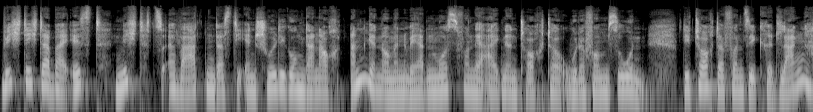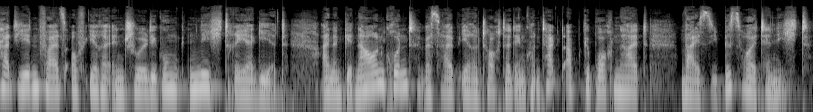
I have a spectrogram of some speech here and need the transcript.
Wichtig dabei ist, nicht zu erwarten, dass die Entschuldigung dann auch angenommen werden muss von der eigenen Tochter oder vom Sohn. Die Tochter von Sigrid Lang hat jedenfalls auf ihre Entschuldigung nicht reagiert. Einen genauen Grund, weshalb ihre Tochter den Kontakt abgebrochen hat, weiß sie bis heute nicht.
